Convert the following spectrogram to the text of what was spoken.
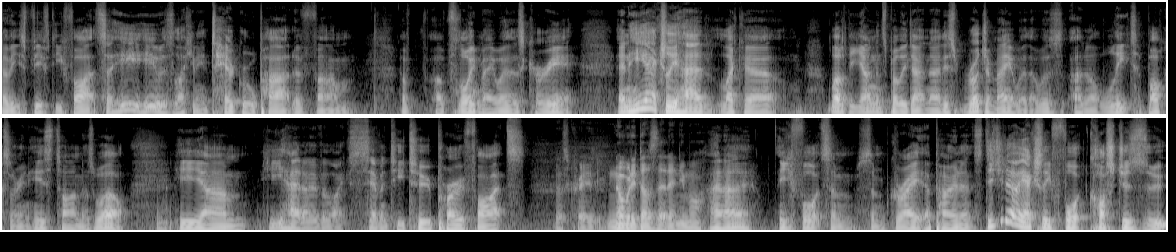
of his fifty fights. So he he was like an integral part of um of, of Floyd Mayweather's career, and he actually had like a. A lot of the youngins probably don't know this. Roger Mayweather was an elite boxer in his time as well. Yeah. He um he had over like seventy two pro fights. That's crazy. Nobody does that anymore. I know. He fought some some great opponents. Did you know he actually fought Kostya Tszyu?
